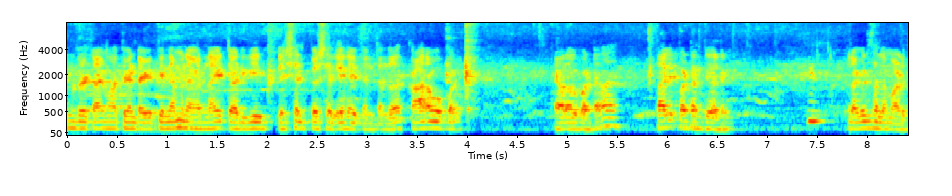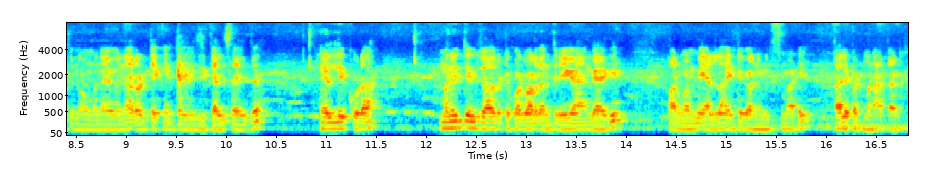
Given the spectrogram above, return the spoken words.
ನೋಡ್ರಿ ಟೈಮ್ ಹತ್ತು ಗಂಟೆ ಆಗೈತಿ. ನಮ್ಮ ನೈಟ್ ಅಡುಗೆ ಸ್ಪೆಷಲ್ ಸ್ಪೆಷಲ್ ಏನೈತೆ ಅಂತಂದ್ರೆ ಖಾರ ಒಬ್ಬಟ್ಟು. ಖಾರ ಒಬ್ಬಟ್ಟ? ತಾಲಿಪಟ್ಟು ಅಂತೀವಲ್ಲ ರೀ? ರಗಡ್ ಸಲ ಮಾಡ್ತೀವಿ ನಾವು ಮನೆಯಾಗ. ರೊಟ್ಟಿಗಿಂತ ಈಸಿ ಕೆಲಸ ಇದು. ಹೆಲ್ದಿ ಕೂಡ. ಮನೆ ತೆಗೆದು ಜಾವ ರೊಟ್ಟಿ ಕೊಡಬಾರ್ದಂತ್ರಿ ಈಗ ಹಂಗಾಗಿ ಅವ್ರ ಮಮ್ಮಿ ಎಲ್ಲ ಹಿಟ್ಟುಗಳನ್ನ ಮಿಕ್ಸ್ ಮಾಡಿ ತಾಲಿಪಟ್ಟು ಮಾಡಿ ಆತಾಡ್ರಿ.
